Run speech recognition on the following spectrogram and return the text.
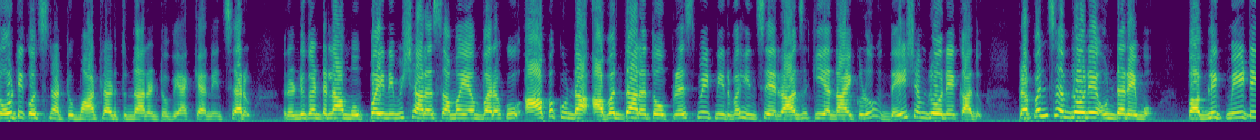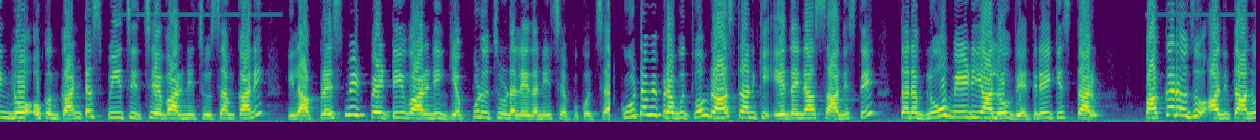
నోటికొచ్చినట్టు మాట్లాడుతున్నారంటూ వ్యాఖ్యానించారు. రెండు గంటల ముప్పై నిమిషాల సమయం వరకు ఆపకుండా అబద్ధాలతో ప్రెస్ మీట్ నిర్వహించే రాజకీయ నాయకుడు దేశంలోనే కాదు ప్రపంచంలోనే ఉండరేమో. పబ్లిక్ మీటింగ్లో ఒక గంట స్పీచ్ ఇచ్చే వారిని చూసాం కానీ ఇలా ప్రెస్ మీట్ పెట్టి వారిని ఎప్పుడు చూడలేదని చెప్పుకొచ్చారు. కూటమి ప్రభుత్వం రాష్ట్రానికి ఏదైనా సాధిస్తే తన బ్లూ మీడియాలో వ్యతిరేకిస్తారు. పక్క రోజు అది తాను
